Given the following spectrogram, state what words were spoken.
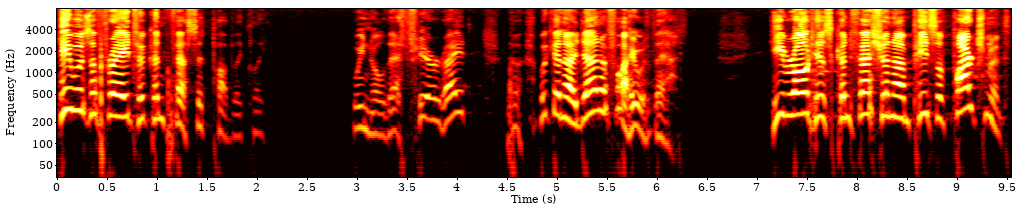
He was afraid to confess it publicly. We know that fear, right? We can identify with that. He wrote his confession on a piece of parchment.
